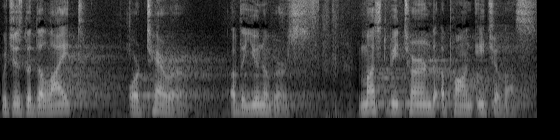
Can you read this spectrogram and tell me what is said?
which is the delight or terror of the universe, must be turned upon each of us,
